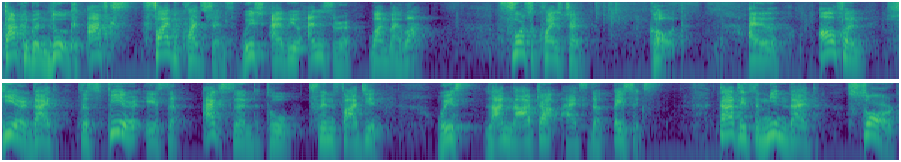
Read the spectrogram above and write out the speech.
Dr. Duke asks five questions which I will answer one by one. First question, quote, I often hear that the spear is excellent to train Fajin with Lan Na Zha as the basics. That is mean that sword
